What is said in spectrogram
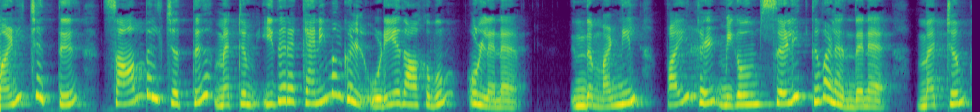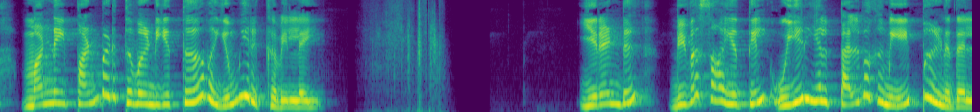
மணிச்சத்து சாம்பல் சத்து மற்றும் இதர கனிமங்கள் உடையதாகவும் உள்ளன. இந்த மண்ணில் பயிர்கள் மிகவும் செழித்து வளர்ந்தன மற்றும் மண்ணை பண்படுத்த வேண்டிய தேவையும் இருக்கவில்லை. இரண்டு விவசாயத்தில் உயிரியல் பல்வகமையை பேணுதல்.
